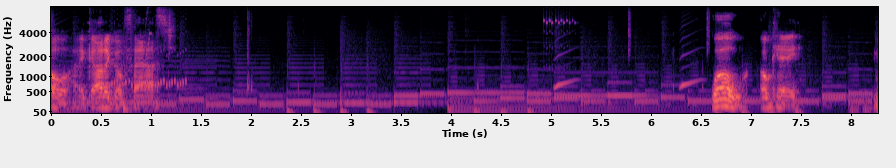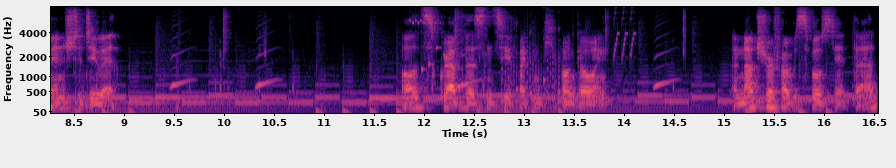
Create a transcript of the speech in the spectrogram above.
Oh, I gotta go fast. Whoa, okay. Managed to do it. Well, let's grab this and see if I can keep on going. I'm not sure if I was supposed to hit that.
